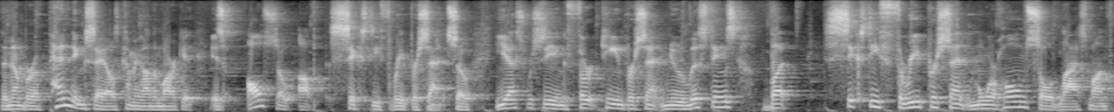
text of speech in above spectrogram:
the number of pending sales coming on the market is also up 63%. So yes, we're seeing 13% new listings, but 63% more homes sold last month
